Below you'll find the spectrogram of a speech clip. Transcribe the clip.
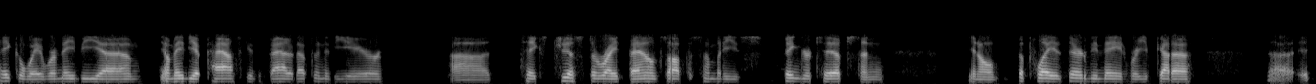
takeaway where maybe, um, you know, maybe a pass gets batted up into the air, uh, takes just the right bounce off of somebody's fingertips, and you know the play is there to be made where you've got a uh, it's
